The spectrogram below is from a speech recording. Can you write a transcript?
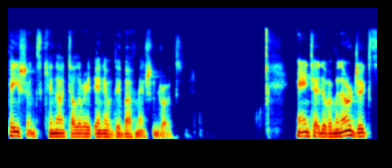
patients cannot tolerate any of the above mentioned drugs. Antidopaminergics,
